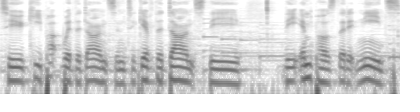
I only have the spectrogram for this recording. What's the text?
to keep up with the dance and to give the dance the the impulse that it needs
